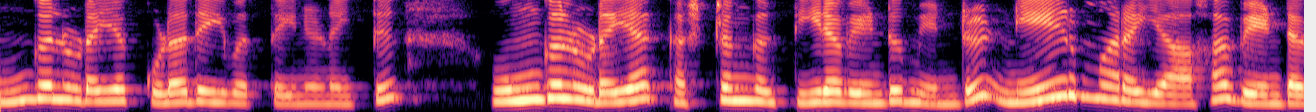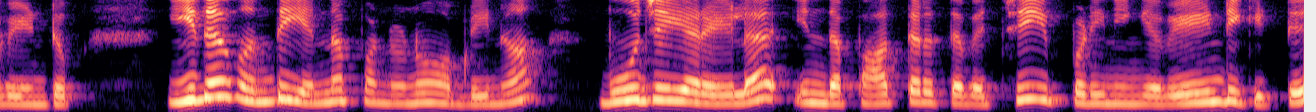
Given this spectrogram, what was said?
உங்களுடைய குலதெய்வத்தை நினைத்து உங்களுடைய கஷ்டங்கள் தீர வேண்டும் என்று நேர்மறையாக வேண்ட வேண்டும். இதை வந்து என்ன பண்ணணும் அப்படின்னா பூஜை அறையில் இந்த பாத்திரத்தை வச்சு இப்படி நீங்கள் வேண்டிக்கிட்டு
